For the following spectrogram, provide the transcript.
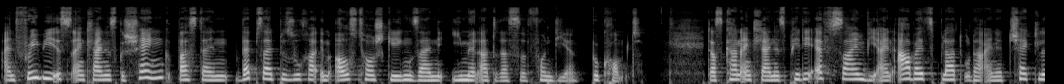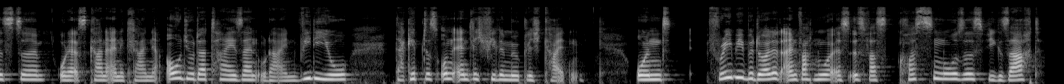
Ein Freebie ist ein kleines Geschenk, was dein Website-Besucher im Austausch gegen seine E-Mail-Adresse von dir bekommt. Das kann ein kleines PDF sein, wie ein Arbeitsblatt oder eine Checkliste, oder es kann eine kleine Audiodatei sein oder ein Video. Da gibt es unendlich viele Möglichkeiten. Und Freebie bedeutet einfach nur, es ist was kostenloses, wie gesagt,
